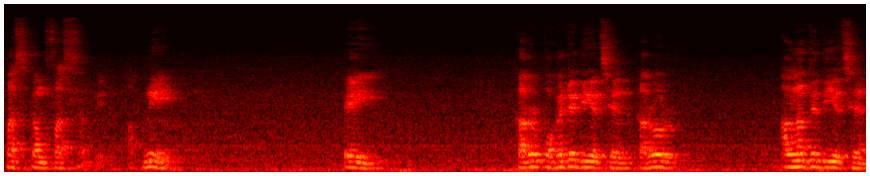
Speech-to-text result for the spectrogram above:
ফার্স্ট কাম ফার্স্ট সার্ভিস আপনি এই কারোর পকেটে দিয়েছেন, কারোর আলনাতে দিয়েছেন,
